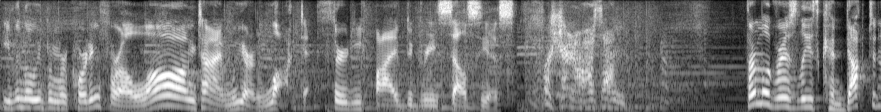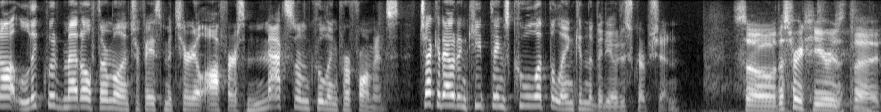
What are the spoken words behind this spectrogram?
even though we've been recording for a long time, we are locked at 35 degrees Celsius. Freaking awesome. Thermal Grizzly's Conductonaut liquid metal thermal interface material offers maximum cooling performance. Check it out and keep things cool at the link in the video description. So this right here is the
